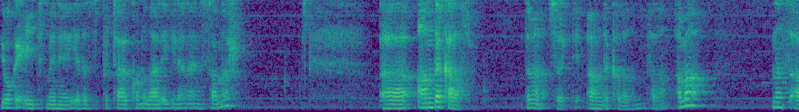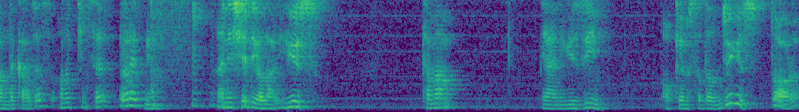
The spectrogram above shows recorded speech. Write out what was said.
yoga eğitmeni ya da spiritüel konularla ilgilenen insanlar e, anda kal. Değil mi? Sürekli anda kalalım falan. Ama nasıl anda kalacağız? Onu kimse öğretmiyor. Hani şey diyorlar, yüz. Tamam yani yüzeyim. Okyanusa dalınca yüz. Doğru.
